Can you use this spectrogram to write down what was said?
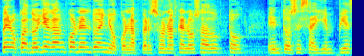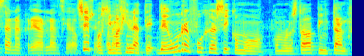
Pero cuando llegan con el dueño, con la persona que los adoptó, entonces ahí empiezan a crear la ansiedad. Sí, pues imagínate, de un refugio así como, como lo estaba pintando,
